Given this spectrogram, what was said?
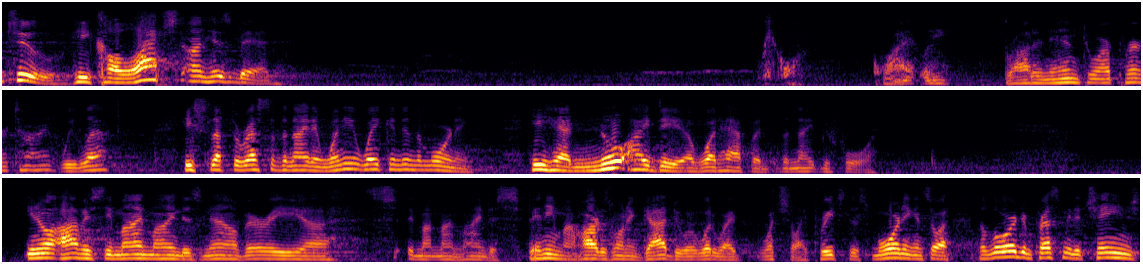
to two, he collapsed on his bed. We quietly brought an end to our prayer time. We left. He slept the rest of the night, and when he awakened in the morning, he had no idea of what happened the night before. You know, obviously, my mind is now very. Uh, my, my, mind is spinning. My heart is wanting God to. What do I? What shall I preach this morning? And so I, the Lord impressed me to change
